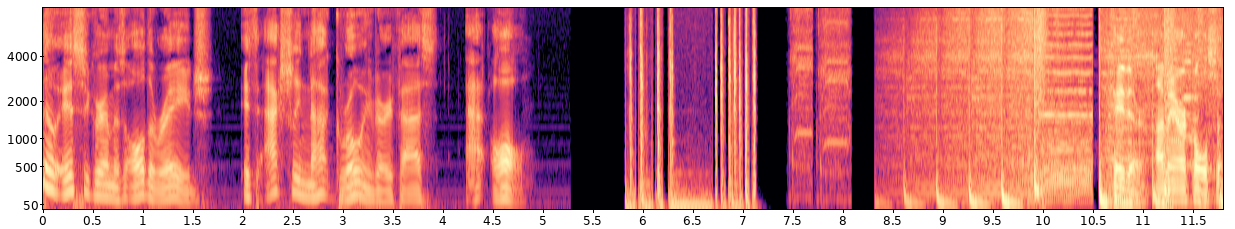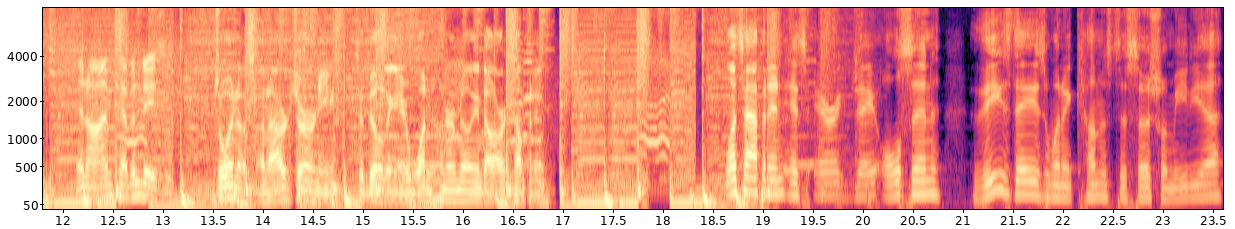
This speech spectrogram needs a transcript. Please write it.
though Instagram is all the rage, it's actually not growing very fast at all. Hey there, I'm Eric Olson. And I'm Kevin Daisy. Join us on our journey to building a $100 million company. What's happening? It's Eric J. Olson. These days, when it comes to social media,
